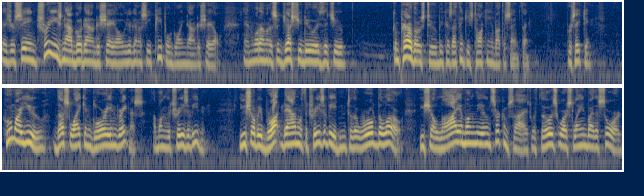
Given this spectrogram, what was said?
as you're seeing trees now go down to Sheol, you're going to see people going down to Sheol. And what I'm going to suggest you do is that you compare those two because I think he's talking about the same thing. Verse 18 Whom are you thus like in glory and greatness among the trees of Eden? You shall be brought down with the trees of Eden to the world below. You shall lie among the uncircumcised with those who are slain by the sword.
